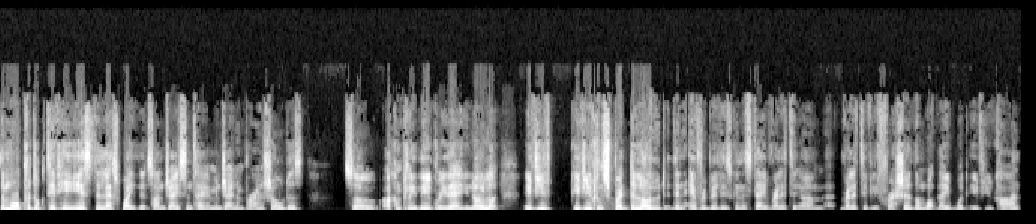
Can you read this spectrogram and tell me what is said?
The more productive he is, the less weight that's on Jayson Tatum and Jaylen Brown's shoulders. So I completely agree there. You know, like if you if you can spread the load, then everybody's going to stay relative um, relatively fresher than what they would if you can't.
